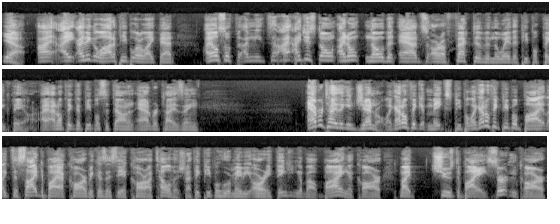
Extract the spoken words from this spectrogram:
Yeah, I, I, I think a lot of people are like that. I also, th- I mean, I, I just don't, I don't know that ads are effective in the way that people think they are. I, I don't think that people sit down and advertising, advertising in general. Like, I don't think it makes people, like, I don't think people buy, like, decide to buy a car because they see a car on television. I think people who are maybe already thinking about buying a car might choose to buy a certain car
